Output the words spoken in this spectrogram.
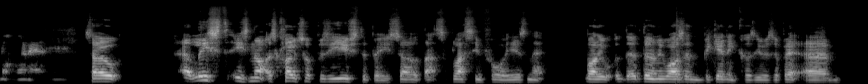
Knock one out. yeah. So at least he's not as close up as he used to be. So that's a blessing for you, isn't it? Well, it, it only was in the beginning because he was a bit. Um,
